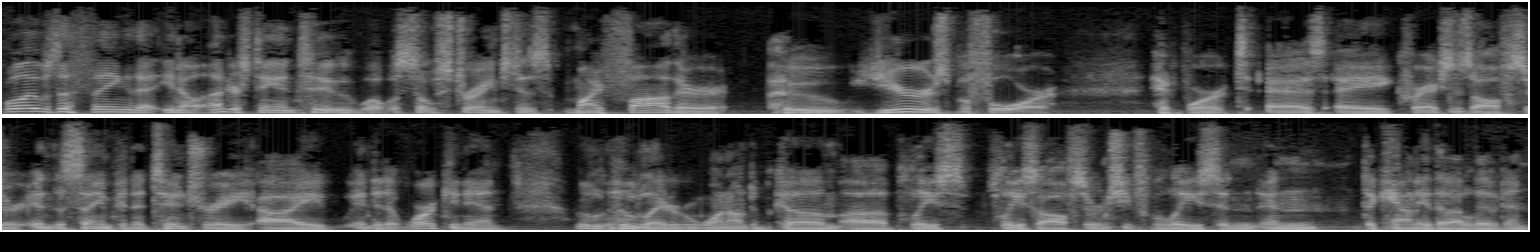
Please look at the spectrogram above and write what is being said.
Well, it was a thing that, you know, understand too, what was so strange is my father, who years before had worked as a corrections officer in the same penitentiary I ended up working in, who who later went on to become a police police officer and chief of police in, in the county that I lived in.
